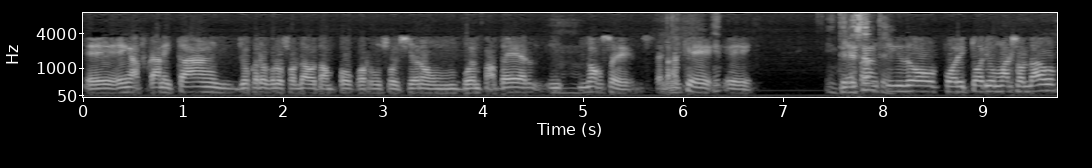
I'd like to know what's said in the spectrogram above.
Eh, en Afganistán, yo creo que los soldados tampoco rusos hicieron un buen papel. No sé, ¿será que Interesante. ¿Han sido por historia un mal soldado?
